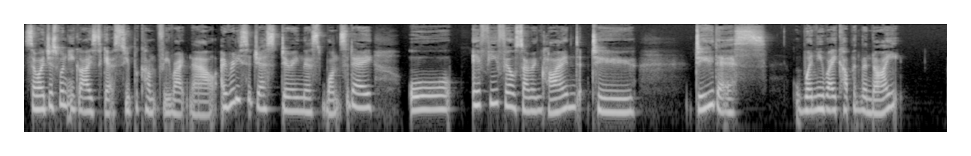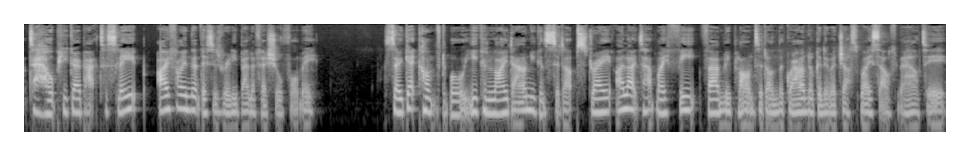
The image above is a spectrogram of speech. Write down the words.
So I just want you guys to get super comfy right now. I really suggest doing this once a day or if you feel so inclined to do this when you wake up in the night to help you go back to sleep. I find that this is really beneficial for me. So get comfortable. You can lie down, you can sit up straight. I like to have my feet firmly planted on the ground. I'm going to adjust myself now too.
